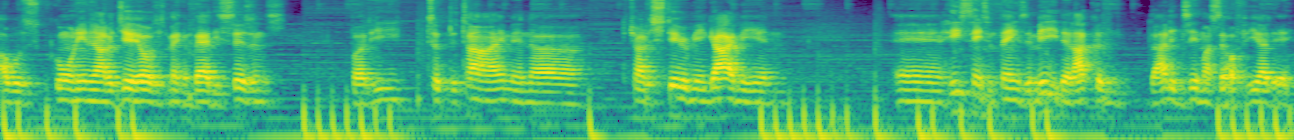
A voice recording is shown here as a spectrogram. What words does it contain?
I was going in and out of jail, just making bad decisions. But he took the time and uh, to try to steer me and guide me and and he's seen some things in me that I couldn't, that I didn't see myself. He had a,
